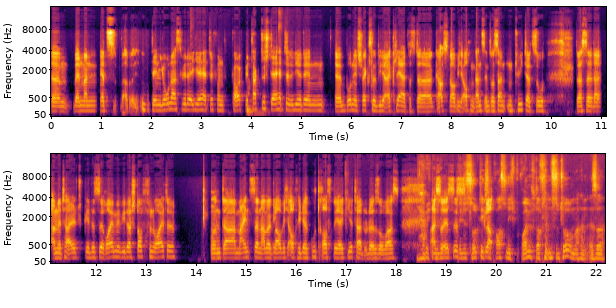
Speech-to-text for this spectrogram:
ähm, wenn man jetzt den Jonas wieder hier hätte von VfB Taktisch, der hätte dir den äh, Bonic-Wechsel wieder erklärt. Das, da gab es, glaube ich, auch einen ganz interessanten Tweet dazu, dass er damit halt gewisse Räume wieder stopfen wollte. Und da Mainz dann aber, glaube ich, auch wieder gut drauf reagiert hat oder sowas. Ja, Also meine, es ist- wenn du glaub- dann brauchst du nicht Räumestoff, dann musst du Tore machen. Also,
